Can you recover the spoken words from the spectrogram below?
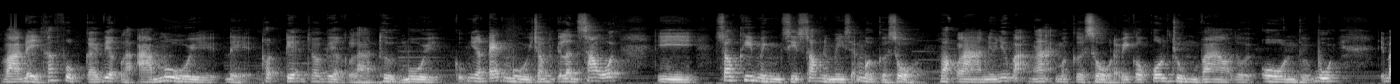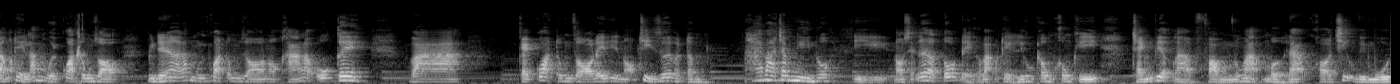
Và để khắc phục cái việc là ám mùi, để thuận tiện cho việc là thử mùi cũng như là test mùi trong những cái lần sau ấy thì sau khi mình xịt xong thì mình sẽ mở cửa sổ. Hoặc là nếu như bạn ngại mở cửa sổ, tại vì có côn trùng vào rồi ồn rồi bụi, thì bạn có thể lắp một cái quạt thông gió. Mình thấy là lắp một cái quạt thông gió nó khá là ok. Và cái quạt thông gió đấy thì nó chỉ rơi vào tầm hai ba trăm nghìn thôi. Thì nó sẽ rất là tốt để các bạn có thể lưu thông không khí, tránh việc là phòng lúc nào mở ra khó chịu vì mùi.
